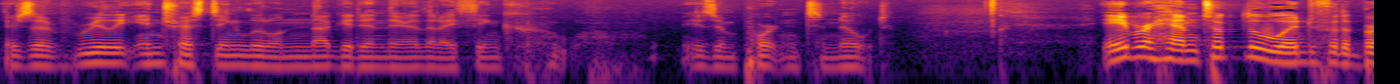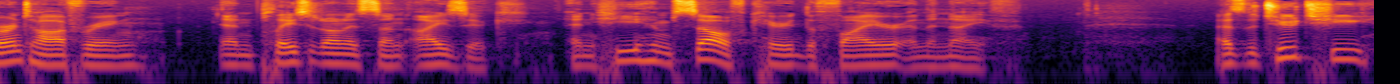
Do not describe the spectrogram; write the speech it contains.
There's a really interesting little nugget in there that I think is important to note. Abraham took the wood for the burnt offering and placed it on his son Isaac, and he himself carried the fire and the knife. As the two, chi-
